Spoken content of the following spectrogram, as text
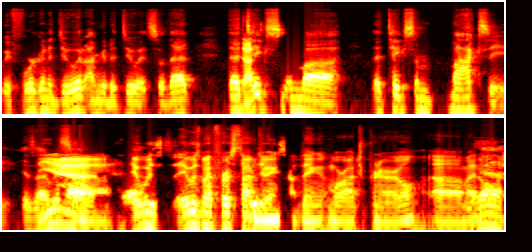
If we're gonna do it, I'm gonna do it. So that that takes some. uh That takes some moxie, as I say. yeah, it was it was my first time doing something more entrepreneurial. Um, I'd Yeah. always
